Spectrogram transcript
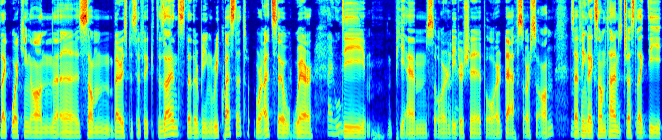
like working on uh, some very specific designs that are being requested, right? So where the PMs or leadership or devs or so on. So I think like sometimes just like the,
